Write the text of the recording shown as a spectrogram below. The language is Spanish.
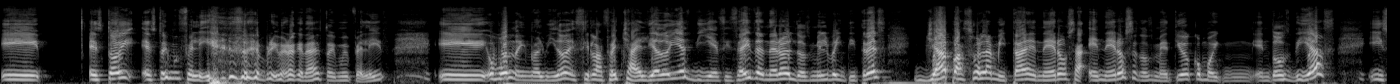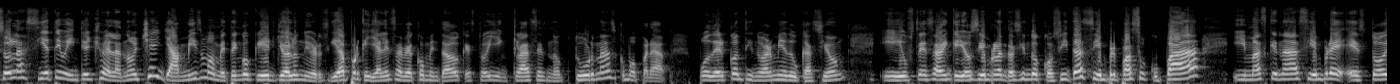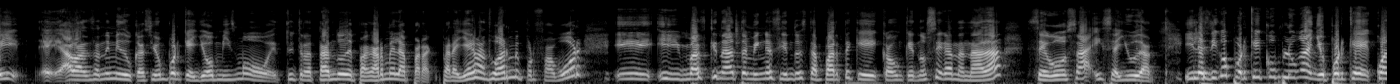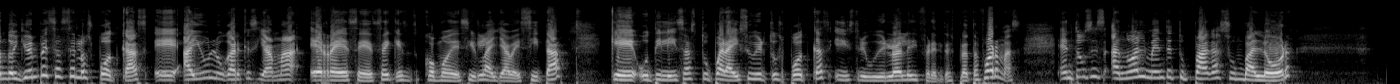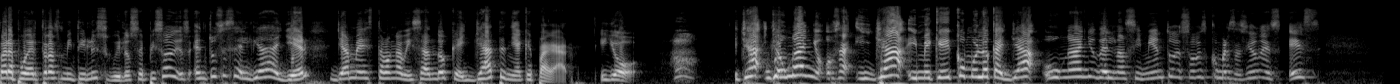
Y Estoy, estoy muy feliz, primero que nada estoy muy feliz. Y bueno, y me olvido decir la fecha, el día de hoy es 16 de enero del 2023, ya pasó la mitad de enero, o sea, enero se nos metió como en, dos días y son las 7 y 28 de la noche, ya mismo me tengo que ir yo a la universidad porque ya les había comentado que estoy en clases nocturnas como para poder continuar mi educación y ustedes saben que yo siempre ando haciendo cositas, siempre paso ocupada y más que nada siempre estoy eh, avanzando en mi educación porque yo mismo estoy tratando de pagármela para, para ya graduarme, por favor. Y, más que nada también haciendo esta parte que, aunque no se gana nada, se goza y se ayuda. Y les digo por qué cumple un año, porque cuando yo empecé a hacer los podcasts, eh, hay un lugar que se llama RSS, que es como decir la llavecita que utilizas tú para ahí subir tus podcasts y distribuirlo a las diferentes plataformas. Entonces, anualmente tú pagas un valor para poder transmitirlo y subir los episodios. Entonces el día de ayer ya me estaban avisando que ya tenía que pagar. Y yo, ¡Ah! ya, ya un año, o sea, y ya, y me quedé como loca, ya un año del nacimiento de Sobres Conversaciones. Es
